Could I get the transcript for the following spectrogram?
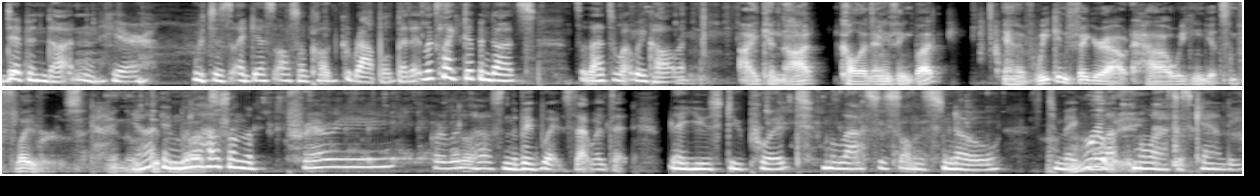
Dippin' Dottin' here, which is, I guess, also called graupel, but it looks like Dippin' Dots, so that's what we call it. I cannot call it anything but. And if we can figure out how we can get some flavors in those Yeah, Dippin' in Little House on the Prairie or Little House in the Big Woods, that was it. They used to put molasses on the snow to make Really? molasses candy.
